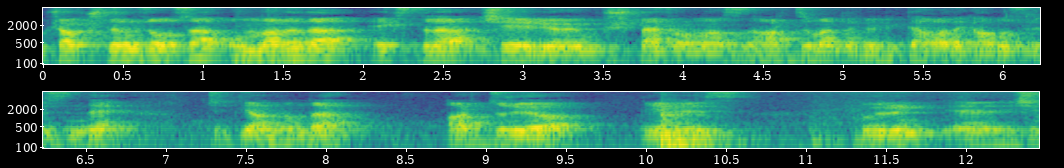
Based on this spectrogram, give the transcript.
Uçan kuşlarımız olsa onlarda da ekstra işe yarıyor ve uçuş performansını arttırmakla birlikte havada kalma süresinde ciddi anlamda arttırıyor diyebiliriz. Bu ürün eee, için.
